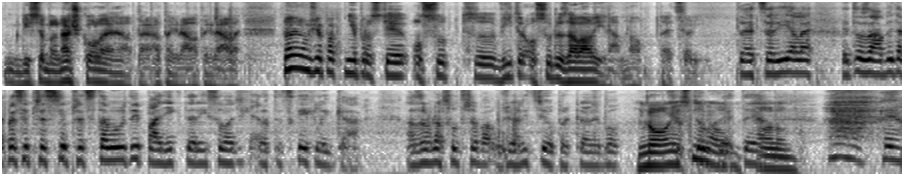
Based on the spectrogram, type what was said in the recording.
když jsem byl na škole a tak, a tak dále, a tak dále. No jenom, že pak mě prostě osud, vítr osudu zavalí nám, no, to je celý. To je celý, ale je to záběr, takhle si přesně představuju ty paní, které jsou na těch erotických linkách. A zrovna jsou třeba u žehlícího prkna, nebo No, jasně, no. Ano. jo.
